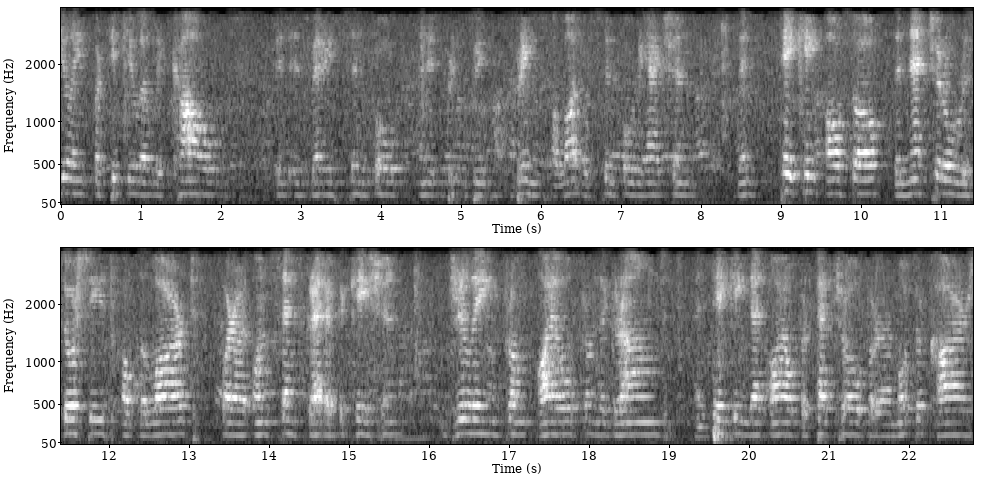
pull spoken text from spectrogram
killing particularly cows is, is very sinful and it br- brings a lot of sinful reaction. Then taking also the natural resources of the Lord for our own sense gratification, drilling from oil from the ground and taking that oil for petrol for our motor cars,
